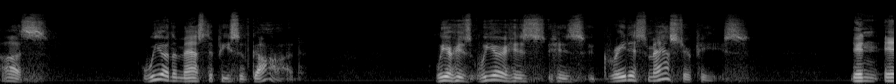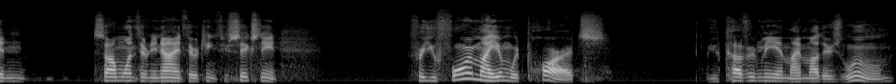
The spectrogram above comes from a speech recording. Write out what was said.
Us. We are the masterpiece of God. We are his, we are his, his greatest masterpiece. In, in Psalm 139, 13 through 16. For you formed my inward parts, you covered me in my mother's womb.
